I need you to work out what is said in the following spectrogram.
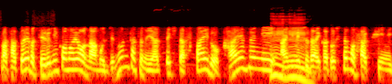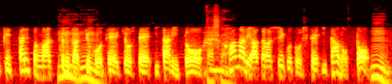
まあ、例えば、チェルミコのような、もう自分たちのやってきたスタイルを変えずに、アニメ主題歌としても作品にぴったりとマッチする楽曲を提供していたりと、かなり新しいことをしていたのと、うん。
